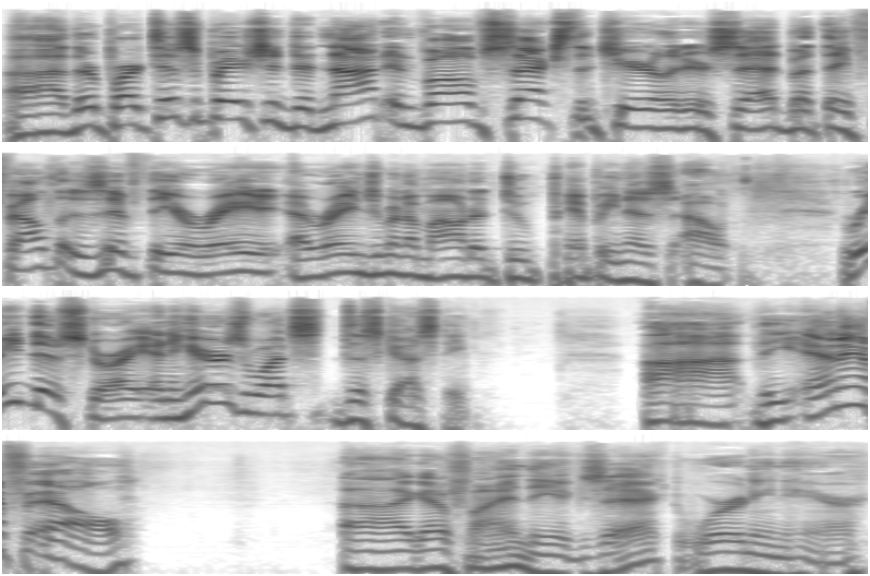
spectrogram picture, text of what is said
Uh, their participation did not involve sex, the cheerleader said, but they felt as if the arra- arrangement amounted to pimping us out. Read this story, and here's what's disgusting. Uh, the NFL, uh, I got to find the exact wording here.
